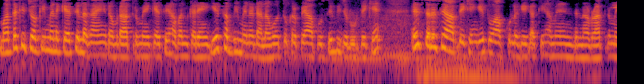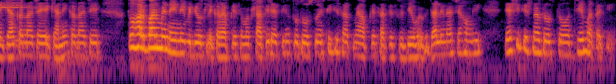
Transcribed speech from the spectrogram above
माता की चौकी मैंने कैसे लगाएँ, नवरात्र में कैसे हवन करें, ये सब भी मैंने डाला हुआ तो कृपया आप उसे भी ज़रूर देखें। इस तरह से आप देखेंगे तो आपको लगेगा कि हमें नवरात्र में क्या करना चाहिए, क्या नहीं करना चाहिए। तो हर बार मैं नई नई वीडियोस लेकर आपके समक्ष आती रहती हूँ। तो दोस्तों, इसी के साथ मैं आपके साथ इस वीडियो में विदा लेना चाहूँगी। जय श्री कृष्णा दोस्तों, जय माता की।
